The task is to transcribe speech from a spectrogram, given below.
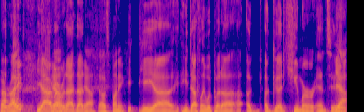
right? yeah, I remember that. That Yeah, that was funny. he he, uh, he definitely would put a, a a good humor into Yeah.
